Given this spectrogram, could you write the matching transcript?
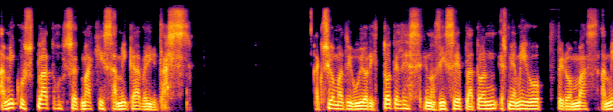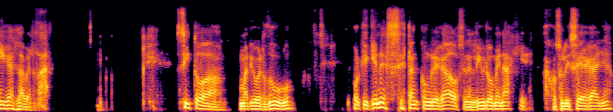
Amicus Plato sed magis amica veritas. Axioma atribuido a Aristóteles que nos dice Platón es mi amigo, pero más amiga es la verdad. Cito a Mario Verdugo, porque quienes están congregados en el libro homenaje a José Luis Agaña,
